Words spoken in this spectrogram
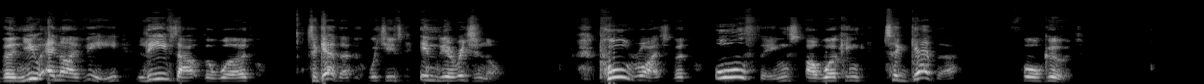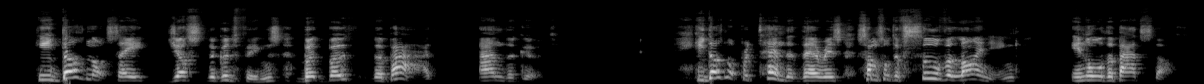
the new NIV leaves out the word together, which is in the original. Paul writes that all things are working together for good. He does not say just the good things, but both the bad and the good. He does not pretend that there is some sort of silver lining in all the bad stuff.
